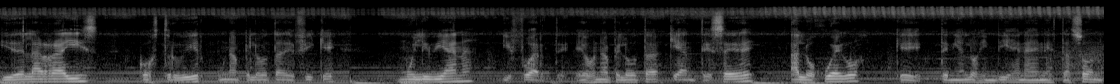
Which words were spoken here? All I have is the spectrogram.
y de la raíz construir una pelota de fique muy liviana y fuerte. Es una pelota que antecede a los juegos que tenían los indígenas en esta zona.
